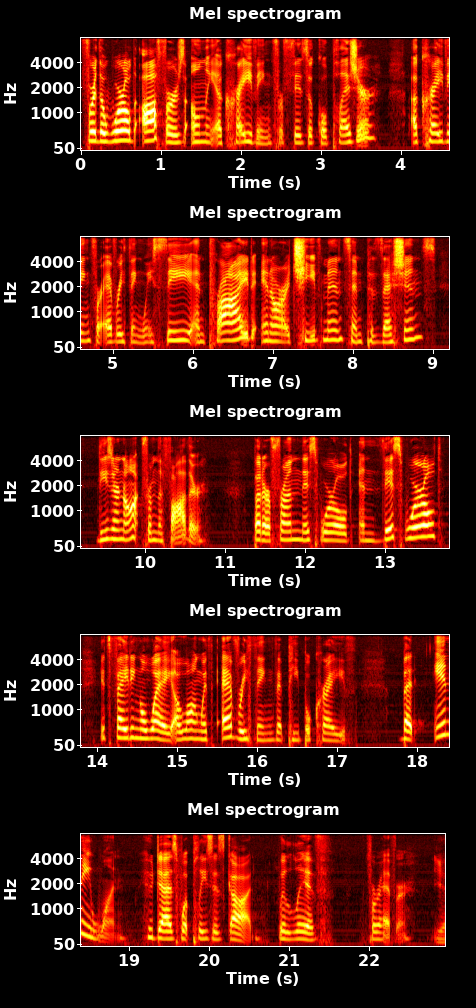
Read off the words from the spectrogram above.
For the world offers only a craving for physical pleasure a craving for everything we see, and pride in our achievements and possessions. These are not from the Father, but are from this world. And this world, it's fading away along with everything that people crave. But anyone who does what pleases God will live forever. Yeah,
